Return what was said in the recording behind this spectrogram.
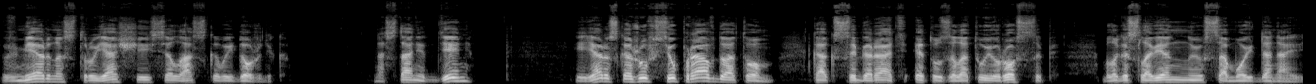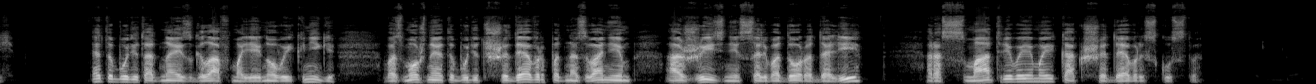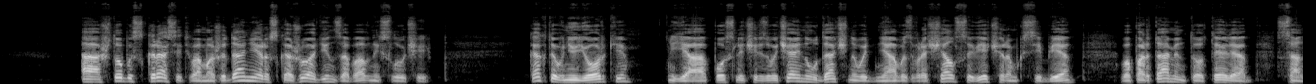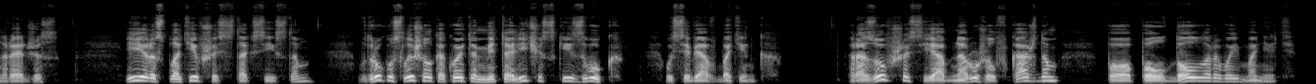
в мерно струящийся ласковый дождик. Настанет день, и я расскажу всю правду о том, как собирать эту золотую россыпь, благословенную самой Данаей. Это будет одна из глав моей новой книги. Возможно, это будет шедевр под названием «О жизни Сальвадора Дали», рассматриваемый как шедевр искусства. А чтобы скрасить вам ожидания, расскажу один забавный случай. Как-то в Нью-Йорке я после чрезвычайно удачного дня возвращался вечером к себе в апартамент отеля «Сан-Реджес» и, расплатившись с таксистом, вдруг услышал какой-то металлический звук у себя в ботинках. Разувшись, я обнаружил в каждом по полдолларовой монете.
